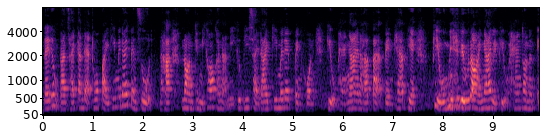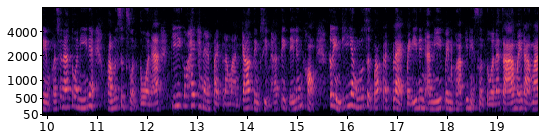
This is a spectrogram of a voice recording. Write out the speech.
ในเรื่องของการใช้กันแดดทั่วไปที่ไม่ได้เป็นสูตรนะคะนอนเคมีคอลขนาดนี้คือพี่ใช้ได้พี่ไม่ได้เป็นคนผิวแพ้ง่ายนะคะ แต่เป็นแค่เพียงผิวมีริ้วรอยง่ายหรือผิวแห้งเท่านั้นเอง เพราะฉะนั้นตัวนี้เนี่ยความรู้สึกส่วนตัวนะ พี่ก็ให้คะแนนไปประมาณ 9 เต็ม 10นะคะติดในเรื่องของกลิ่นที่ยังรู้สึกว่าแปลกๆไปนิดนึงอันนี้เป็นความคิดเห็นส่วนตัวนะจ๊ะไม่ดราม่า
